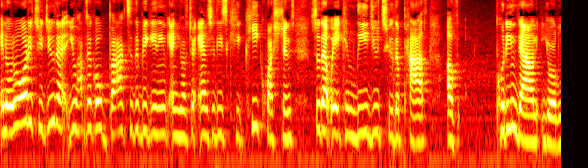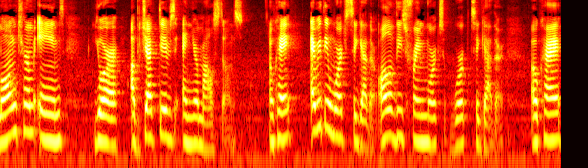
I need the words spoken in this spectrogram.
In order to do that, you have to go back to the beginning and you have to answer these key, key questions so that way it can lead you to the path of putting down your long term aims, your objectives, and your milestones. Okay? Everything works together. All of these frameworks work together. Okay?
